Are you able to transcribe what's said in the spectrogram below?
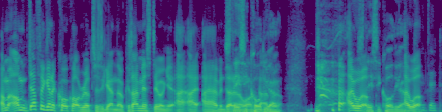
I'm, I'm definitely gonna cold call realtors again though, because I miss doing it. I I, I haven't done it in a Stacy called time. you out. I will. Stacy called you out. I will. I did.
